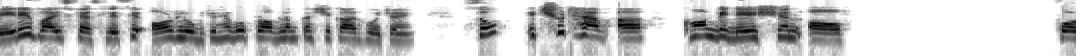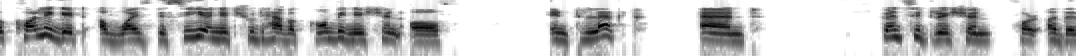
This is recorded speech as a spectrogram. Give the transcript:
میرے وائز فیصلے سے اور لوگ جو ہیں وہ پرابلم کا شکار ہو جائیں so it should have a combination of for calling it a wise decision it should have a combination of intellect and consideration for other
